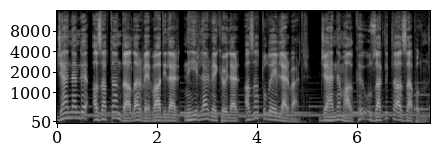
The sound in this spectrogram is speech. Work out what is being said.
Cehennemde azaptan dağlar ve vadiler, nehirler ve köyler, azap dolu evler vardır. Cehennem halkı uzaklıkla azap olunur.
